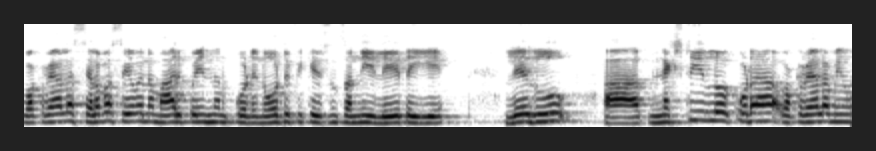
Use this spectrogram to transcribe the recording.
ఒకవేళ సిలబస్ ఏమైనా మారిపోయిందనుకోండి నోటిఫికేషన్స్ అన్నీ లేట్ అయ్యి లేదు. నెక్స్ట్ ఇయర్లో కూడా ఒకవేళ మేము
